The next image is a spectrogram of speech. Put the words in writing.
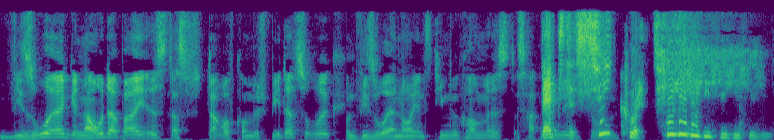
Wieso er genau dabei ist, das, darauf kommen wir später zurück. Und wieso er neu ins Team gekommen ist, das hat That's the schon, secret.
